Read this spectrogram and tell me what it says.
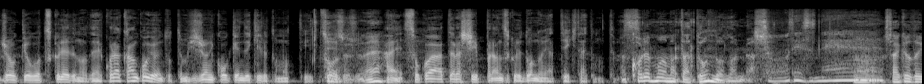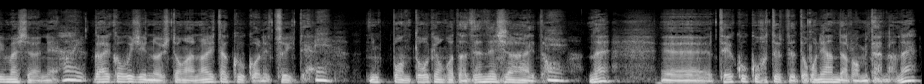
状況を作れるので、これは観光業にとっても非常に貢献できると思っていて。そうですね。はい。そこは新しいプラン作りどんどんやっていきたいと思ってます。これもまたどんどん伸びます。そうですね。うん。先ほど言いましたよね。はい。外国人の人が成田空港に着いて、ええ日本、東京の方は全然知らないと。ええ、ね。えー、帝国ホテルってどこにあるんだろうみたいなね。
